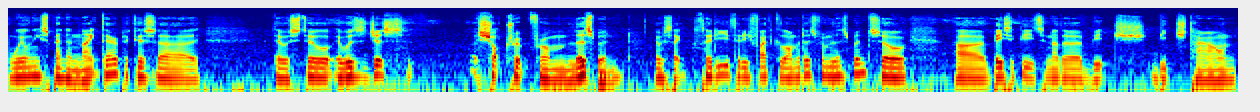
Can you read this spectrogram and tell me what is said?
we only spent a night there because uh, there was still, it was just a short trip from Lisbon. It was like 30, 35 kilometers from Lisbon. So uh, basically, it's another beach beach town,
